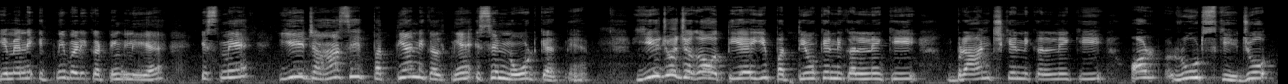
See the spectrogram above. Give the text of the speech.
ये मैंने इतनी बड़ी कटिंग ली है। इसमें ये जहाँ से पत्तियाँ निकलती हैं, इसे नोड कहते हैं। ये जो जगह होती है, ये पत्तियों के निकलने की ब्रांच के निकलने की और रूट्स की, जो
